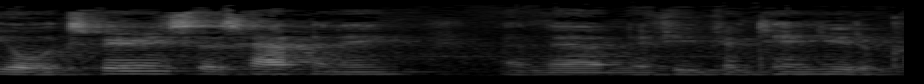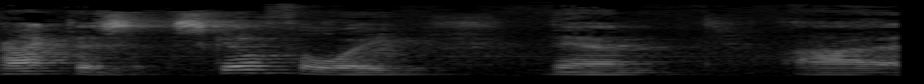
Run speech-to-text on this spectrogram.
you'll experience this happening, and then if you continue to practice skillfully, then uh,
